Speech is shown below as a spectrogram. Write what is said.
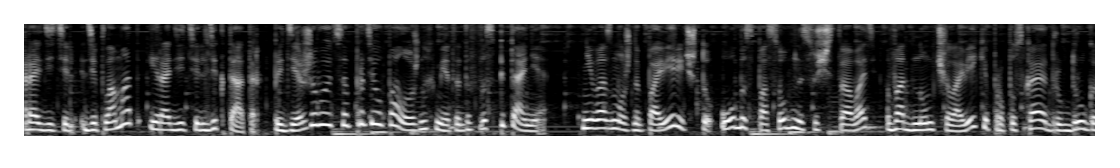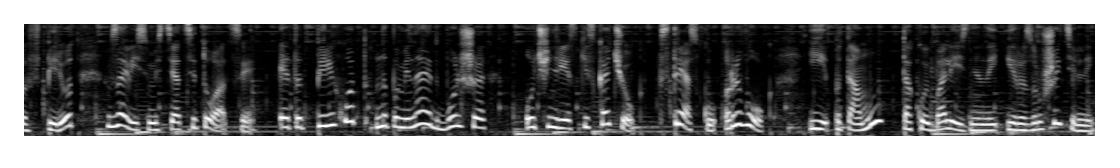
Родитель-дипломат и родитель-диктатор придерживаются противоположных методов воспитания – невозможно поверить, что оба способны существовать в одном человеке, пропуская друг друга вперед в зависимости от ситуации. Этот переход напоминает больше очень резкий скачок, встряску, рывок, и потому такой болезненный и разрушительный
